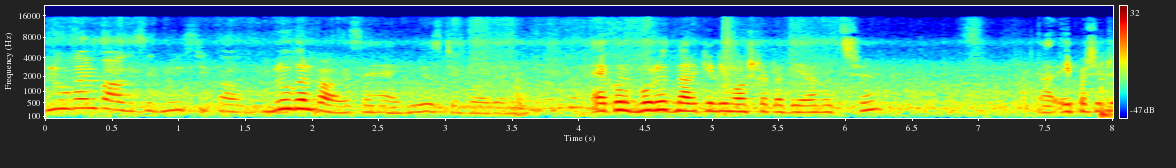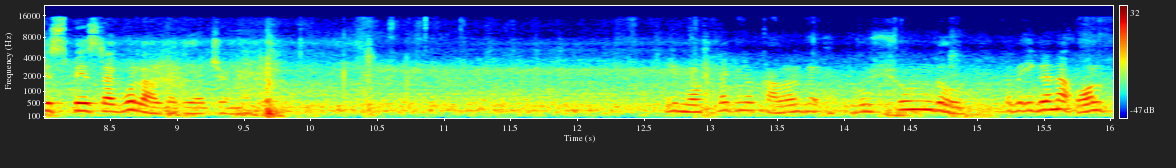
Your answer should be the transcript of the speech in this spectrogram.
গ্লু গান পাওয়া গেছে গ্লু স্টিক পাওয়া যায় গ্লু গান পাওয়া গেছে হ্যাঁ গ্লু স্টিক পাওয়া যায়। এখন হলুদ নারকেলি মশলাটা দেওয়া হচ্ছে। আর এই পাশে একটু স্পেস রাখব লালটা দেওয়ার জন্য। এই মশলাগুলোর কালার এত সুন্দর। তবে এগুলো না অল্প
